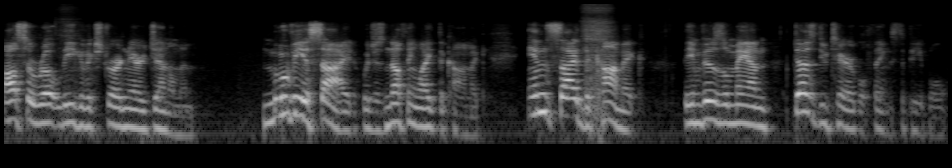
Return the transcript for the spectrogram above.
also wrote League of Extraordinary Gentlemen. Movie aside, which is nothing like the comic, inside the comic, the Invisible Man does do terrible things to people,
